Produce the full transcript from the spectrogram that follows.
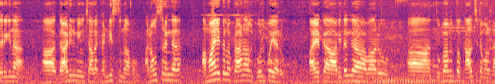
జరిగిన ఆ దాడిని మేము చాలా ఖండిస్తున్నాము. అనవసరంగా అమాయకుల ప్రాణాలు కోల్పోయారు. ఆ యొక్క ఆ విధంగా వారు ఆ తుపాకులతో కాల్చడం వలన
